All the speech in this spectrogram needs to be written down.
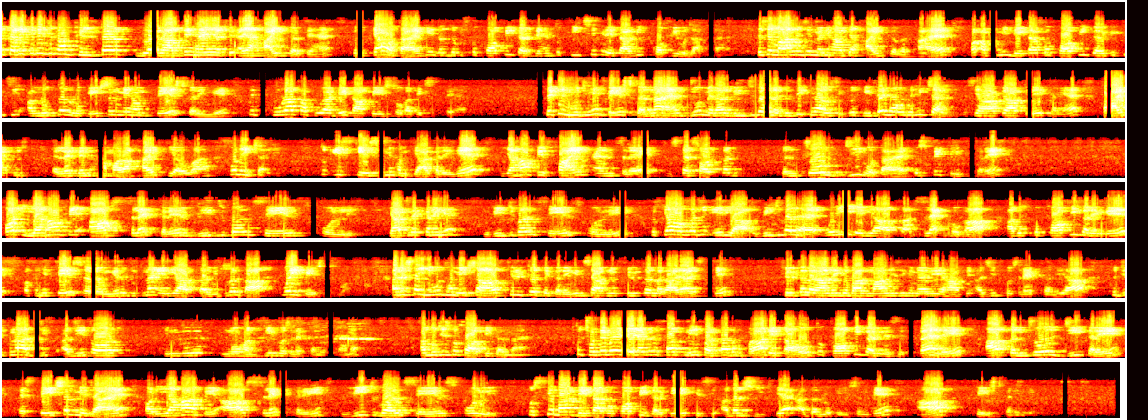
तो कभी कभी जब हम फ़िल्टर लगाते हैं या या हाइड करते हैं तो क्या होता है कि जब जब उसको कॉपी करते हैं तो पीछे के डेटा भी कॉपी हो जाता है। जैसे मान लीजिए मैंने यहाँ पे हाइड कर रखा है और अपनी डेटा को कॉपी करके किसी अनुत्तर लोकेशन में हम पेस्ट करेंगे तो पूरा का पूरा डेटा पेस्ट होगा, देख सकते हैं। लेकिन मुझे पेस्ट करना है, जो मेरा जो दिख रहा है उसी जो हिडन है, वो नहीं चाहिए। जैसे यहाँ पे आप देख रहे हैं फाइव हमारा हाइड किया हुआ है, वो नहीं चाहिए। तो इस केस में हम क्या करेंगे? यहाँ पे फाइन एंड सिलेक्ट इसका शॉर्टकट कंट्रोल जी होता है, उस पर क्लिक करें। और यहाँ पे आप सिलेक्ट करें विजुअल सेल्स ओनली क्या सिलेक्ट करेंगे? विजुअल सेल्स ओनली तो क्या होगा जो एरिया विजुअल है, वही एरिया आपका सिलेक्ट होगा। आप इसको कॉपी करेंगे और कहीं पेस्ट करेंगे तो जितना एरिया आपका विजुअल था, वही पेस्ट हुआ। अब इसका यूज़ हमेशा आप फ़िल्टर पे करेंगे। जैसे आपने फ़िल्टर लगाया इस पे फ़िल्टर लगाने के बाद मान लीजिए कि मैंने यहाँ पे अजीत को सिलेक्ट कर लिया। तो जितना अजीत अजीत और इंदु, मोहन, तीन को सिलेक्ट कर लेता है ना अब मुझे इसको कॉपी करना है। तो छोटे बड़े डेटा का तो फ़र्क नहीं पड़ता बट बड़ा डेटा हो तो कॉपी करने से पहले आप कंट्रोल जी करें स्पेशल में जाएँ और यहाँ पे आप सिलेक्ट करें विजुअल सेल्स ओनली उसके बाद डेटा को कॉपी करके किसी अदर शीट या अदर लोकेशन पे आप पेस्ट करेंगे।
